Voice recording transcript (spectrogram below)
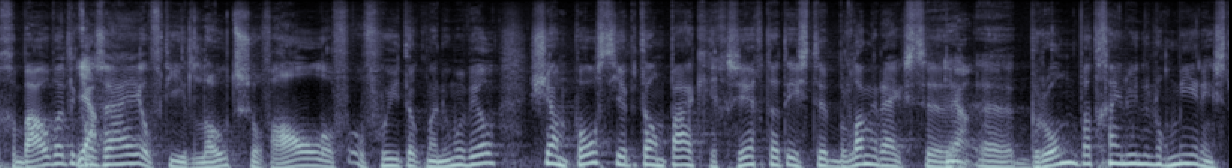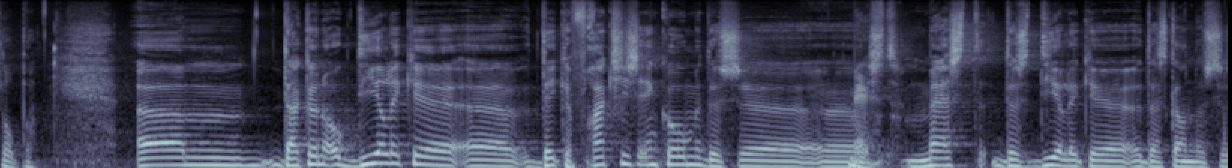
gebouw wat ik ja. al zei, of die loods of hal of, of hoe je het ook maar noemen wil. Jean Post, je hebt het al een paar keer gezegd, dat is de belangrijkste ja. bron. Wat gaan jullie er nog meer in stoppen? Um, daar kunnen ook dierlijke uh, dikke fracties in komen. Dus, uh, mest. Mest, dus dierlijke, dat kan dus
